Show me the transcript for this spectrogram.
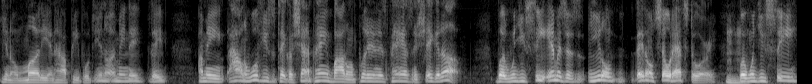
you know, Muddy and how people, you know, I mean, they, they, I mean, Howlin' Wolf used to take a champagne bottle and put it in his pants and shake it up. But when you see images, you don't, they don't show that story. But when you see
